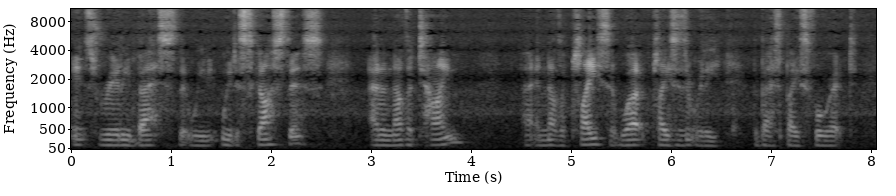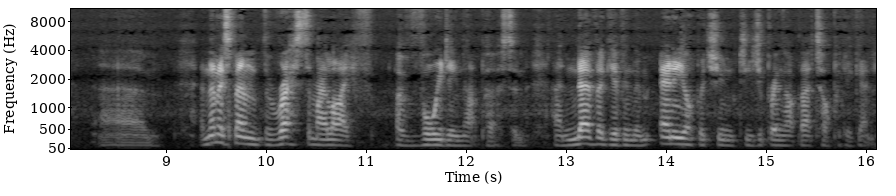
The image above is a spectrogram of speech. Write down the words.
it's really best that we we discuss this at another time, at another place. A workplace isn't really the best place for it, um, and then I spend the rest of my life avoiding that person and never giving them any opportunity to bring up that topic again.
